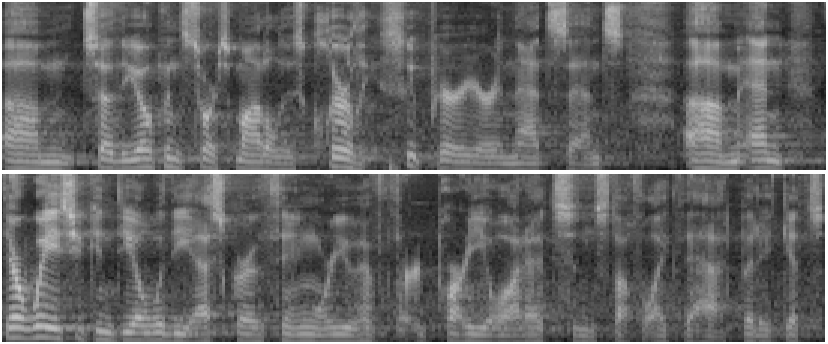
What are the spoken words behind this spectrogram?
Um, so the open source model is clearly superior in that sense. Um, and there are ways you can deal with the escrow thing where you have third party audits and stuff like that, but it gets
